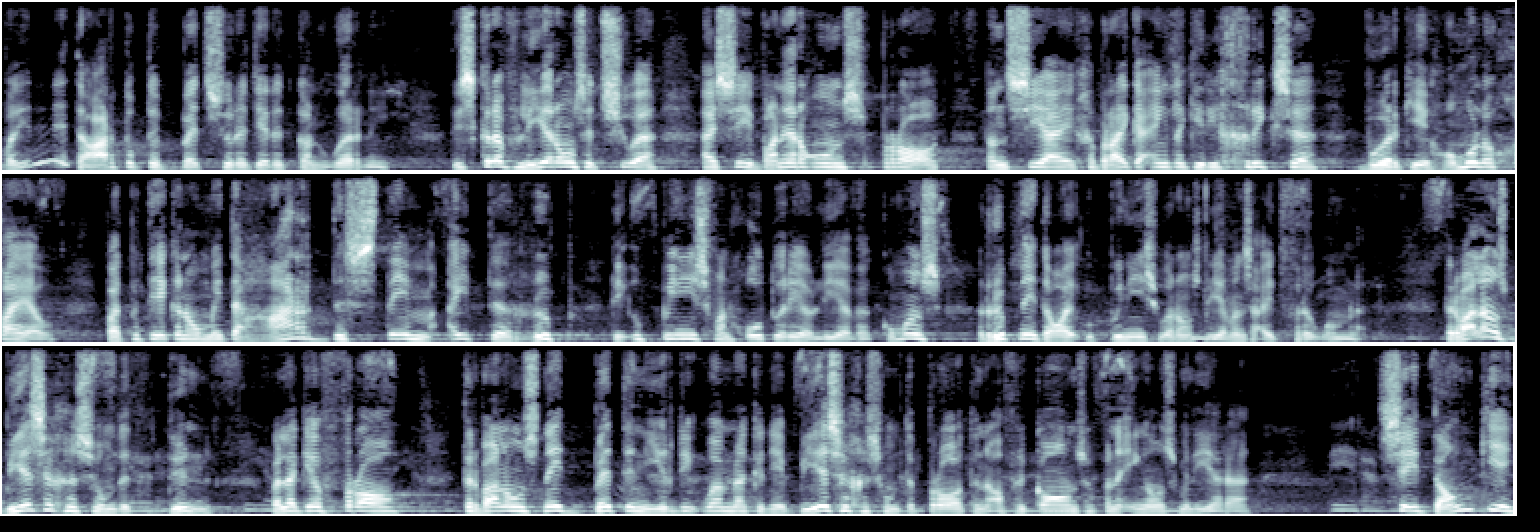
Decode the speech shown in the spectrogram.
wil jy nie net hardop te bid sodat jy dit kan hoor nie? Die skrif leer ons dit so. Hy sê wanneer ons praat, dan sê hy gebruik hy eintlik hierdie Griekse woordjie homologeo wat beteken om met 'n harde stem uit te roep die opinies van God oor jou lewe. Kom ons roep net daai opinies oor ons lewens uit vir 'n oomblik. Terwyl ons besig is om dit te doen, wil ek jou vra terwyl ons net bid in hierdie oomblik en jy besig is om te praat in Afrikaans of in Engels met die Here, sê dankie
